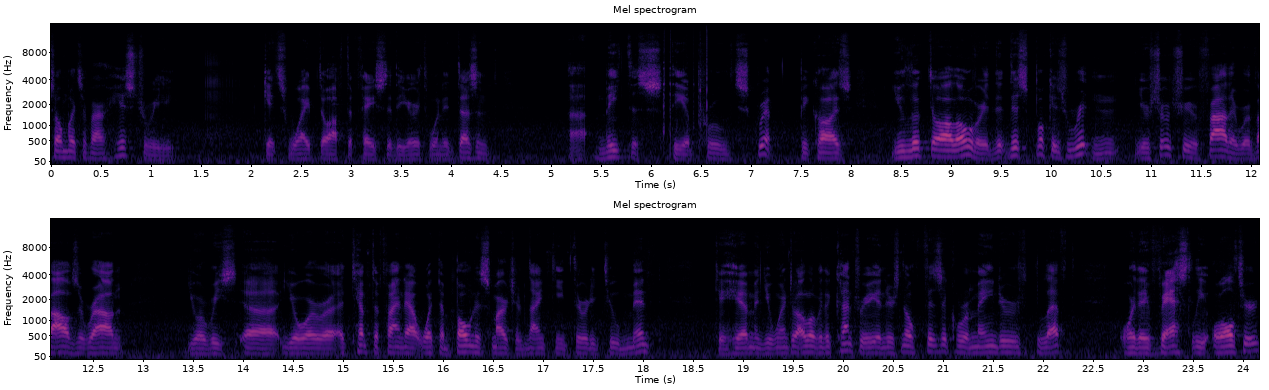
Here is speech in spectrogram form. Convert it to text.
so much of our history gets wiped off the face of the earth when it doesn't uh, meet this, the approved script because you looked all over. Th- this book is written, your search for your father revolves around your, uh, your attempt to find out what the bonus march of 1932 meant to him, and you went all over the country, and there's no physical remainders left, or they've vastly altered,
